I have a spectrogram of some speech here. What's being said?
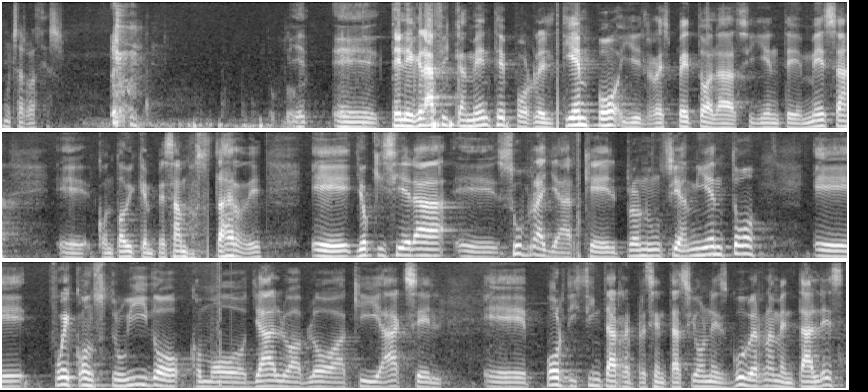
Muchas gracias. Eh, telegráficamente por el tiempo y el respeto a la siguiente mesa, eh, con todo y que empezamos tarde, eh, yo quisiera subrayar que el pronunciamiento fue construido, como ya lo habló aquí Axel, por distintas representaciones gubernamentales,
